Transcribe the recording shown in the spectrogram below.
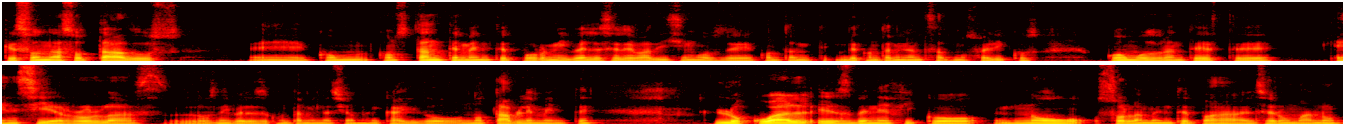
que son azotados eh, constantemente por niveles elevadísimos de, de, contaminantes atmosféricos, como durante este encierro los niveles de contaminación han caído notablemente lo cual es benéfico no solamente para el ser humano,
